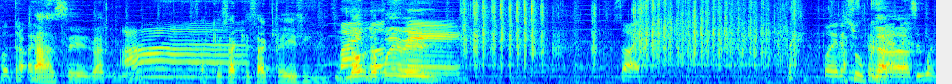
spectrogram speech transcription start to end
otra vez. Hace rato. Ah. saque, saque, saque ahí sin. Mae, No, no puede sé. Suave. Poderes Azúcar. Igual.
